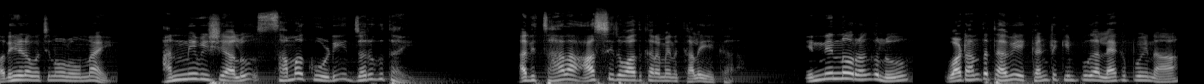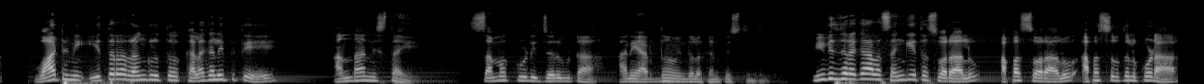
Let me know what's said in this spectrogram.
పదిహేడవ వచనంలో ఉన్నాయి. అన్ని విషయాలు సమకూడి జరుగుతాయి. అది చాలా ఆశీర్వాదకరమైన కలయిక. ఎన్నెన్నో రంగులు వాటంతట అవి కంటికింపుగా లేకపోయినా వాటిని ఇతర రంగులతో కలగలిపితే అందాన్నిస్తాయి. సమకూడి జరుగుట అనే అర్థం ఇందులో కనిపిస్తుంది. వివిధ రకాల సంగీత స్వరాలు అపస్వరాలు అపశృతులు కూడా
